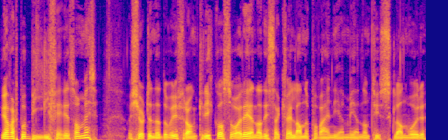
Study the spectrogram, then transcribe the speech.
vi har vært på bilferie i sommer og kjørte nedover i Frankrike. Og så var det en av disse kveldene på veien hjem gjennom Tyskland hvor det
